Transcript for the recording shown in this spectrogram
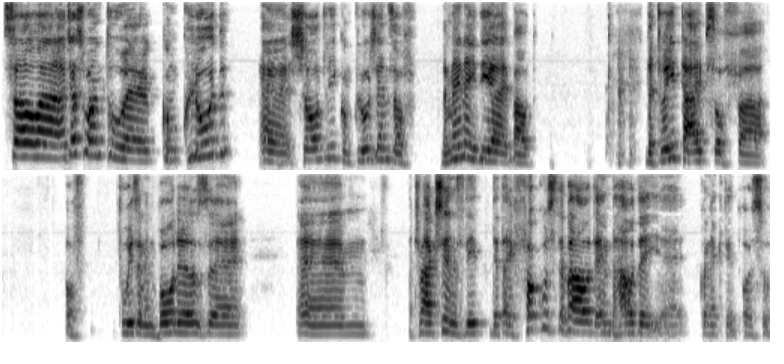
So uh, I just want to uh, conclude uh, shortly conclusions of the main idea about the three types of uh, of tourism and borders uh, um, attractions that, that I focused about and how they uh, connected also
